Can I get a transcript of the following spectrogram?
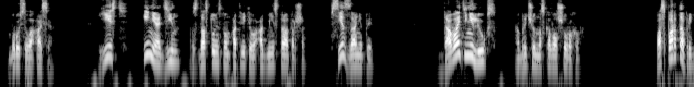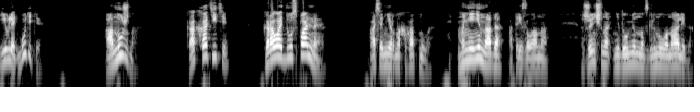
– бросила Ася. «Есть и не один», – с достоинством ответила администраторша. «Все заняты». «Давайте не люкс», – обреченно сказал Шорохов. «Паспорта предъявлять будете?» А нужно? Как хотите. Кровать двуспальная? Ася нервно хохотнула. Мне не надо, отрезала она. Женщина недоуменно взглянула на Олега.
